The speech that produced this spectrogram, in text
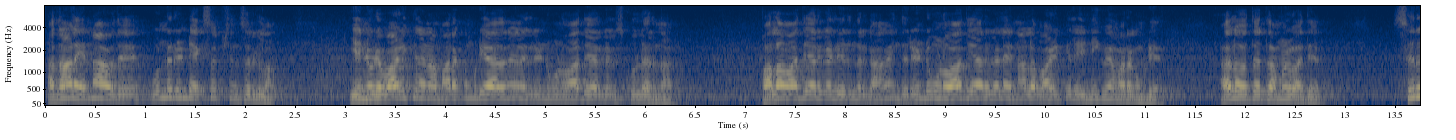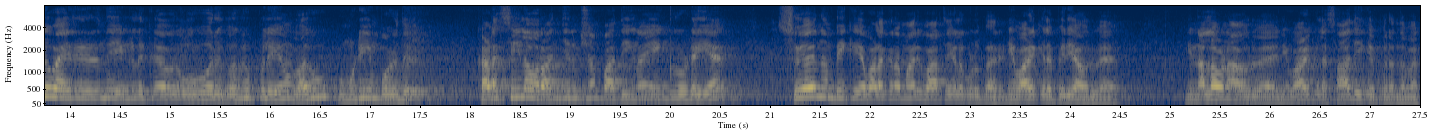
அதனால் என்ன ஆகுது? ஒன்று ரெண்டு எக்ஸப்ஷன்ஸ் இருக்கலாம். என்னுடைய வாழ்க்கையில் நான் மறக்க முடியாதுன்னு எனக்கு ரெண்டு மூணு வாத்தியார்கள் ஸ்கூலில் இருந்தாங்க. பல வாத்தியார்கள் இருந்திருக்காங்க. இந்த ரெண்டு மூணு வாத்தியார்கள் என்னால் வாழ்க்கையில் என்றைக்குமே மறக்க முடியாது. அதில் ஒருத்தர் தமிழ் வாத்தியார். சிறு வயதிலிருந்து எங்களுக்கு அவர் ஒவ்வொரு வகுப்புலேயும் வகுப்பு முடியும் பொழுது கடைசியில் ஒரு அஞ்சு நிமிஷம் பார்த்தீங்கன்னா எங்களுடைய சுயநம்பிக்கையை வளர்க்குற மாதிரி வார்த்தைகளை கொடுப்பாரு. நீ வாழ்க்கையில் பெரிய வருவ நீ நல்லவனாக வருவ நீ வாழ்க்கையில் சாதிக்க பிறந்தவன்.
